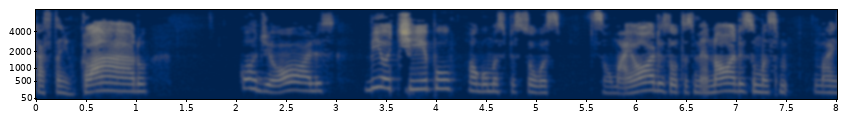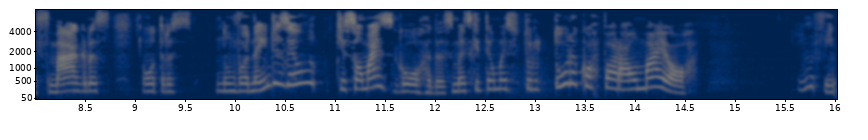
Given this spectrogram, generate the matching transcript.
castanho claro, cor de olhos, biotipo, algumas pessoas são maiores, outras menores, umas mais magras, outras não vou nem dizer que são mais gordas, mas que têm uma estrutura corporal maior. Enfim,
